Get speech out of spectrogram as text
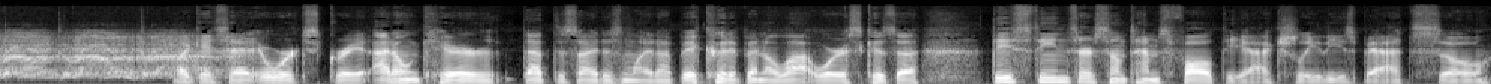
round, round, round. Like I said, it works great. I don't care that the side doesn't light up. It could have been a lot worse because uh, these things are sometimes faulty, actually, these bats. So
